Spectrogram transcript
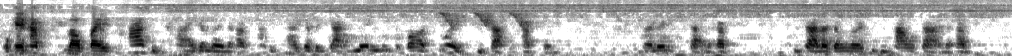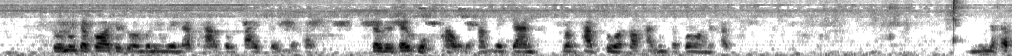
โอเคครับ เราไปท่าสุดท้ายกันเลยนะครับท่าสุดท้ายจะเป็นการเล่นลูกตะกร้อด้วยศีรษะนะครับผมมาเล่นศีรษะนะครับศีรษะเราจะเงย45องศานะครับ ตัวลูกตะกร้อจะโดนบริเวณหน้าผากตรงปลายผมนะครับ เราจะใช้หัวเข่านะครับ ในการบังคับตัวเข้าหาลูกตะก้อนะครับนี้นะครับ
